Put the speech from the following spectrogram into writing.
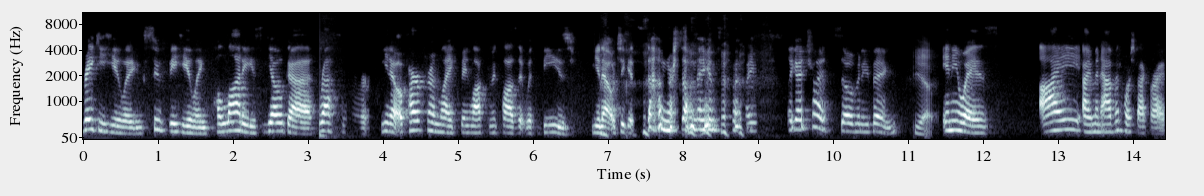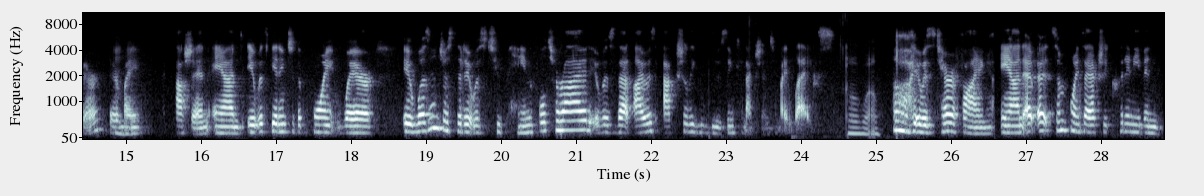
Reiki healing, Sufi healing, Pilates, yoga, breath work. You know, apart from like being locked in the closet with bees, you know, to get stung or something. like I tried so many things. Yeah. Anyways, I I'm an avid horseback rider. They're mm-hmm. my passion, and it was getting to the point where it wasn't just that it was too painful to ride, it was that I was actually losing connection to my legs. Oh, wow. Oh, it was terrifying. And at, at some points, I actually couldn't even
